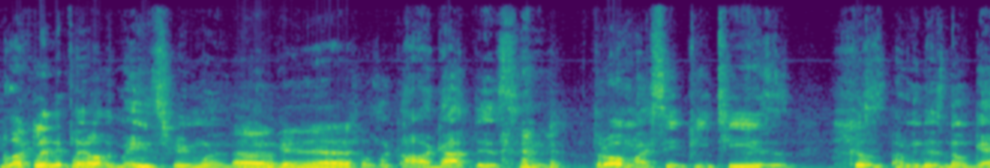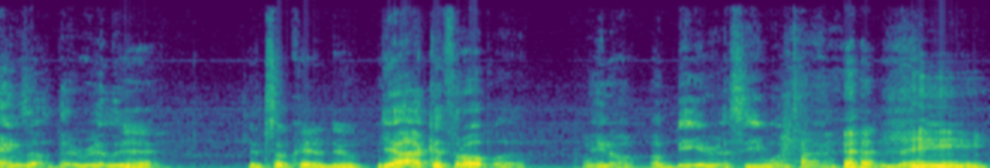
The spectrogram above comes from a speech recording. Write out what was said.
Luckily, they played all the mainstream ones. Oh, okay. Yeah. So I was like, oh, I got this. Throw up my CPTs, because I mean, there's no gangs out there really. Yeah. It's okay to do. yeah, I could throw up a, you know, a B or a C one time Dang.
